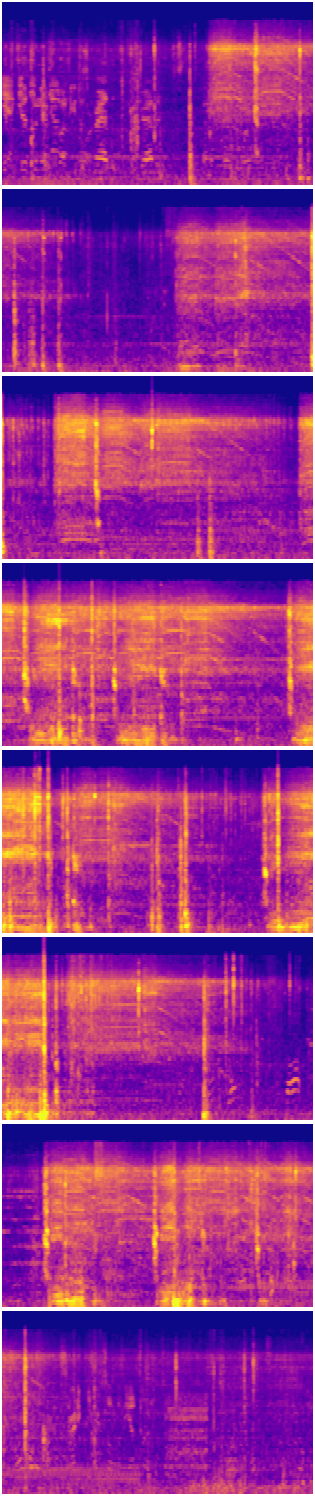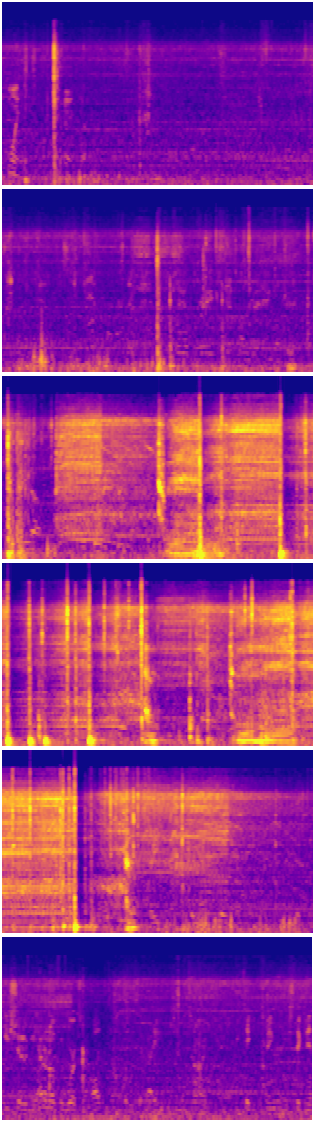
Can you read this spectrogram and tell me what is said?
it ain't enough to get the tips in there, sometimes you can just grab it, grab it, just kind of it over. Try to keep yourself on the outside. Good point. He showed me, I don't know if it works all the time, but he said about 80% of the time, you take your finger and you stick it in that keyhole and do that. And nader pin is usually right. See that? See it right here? There's the pin. It's about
